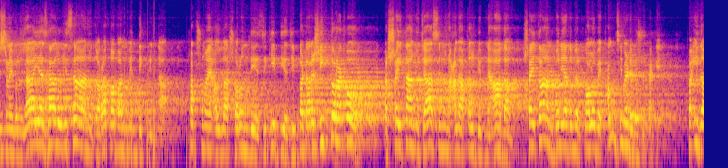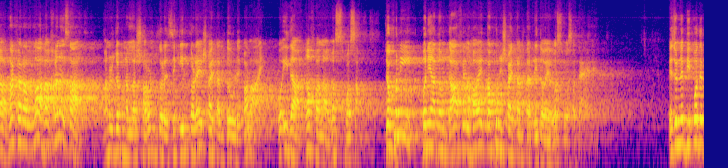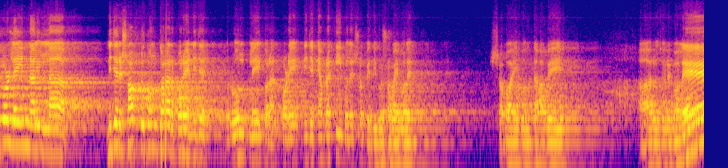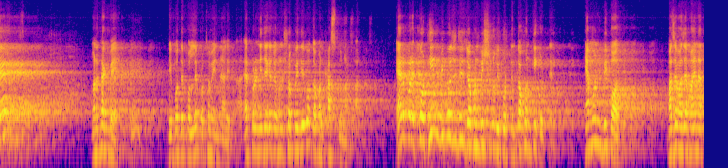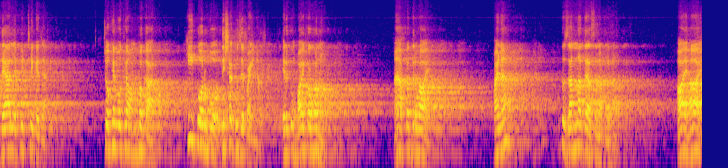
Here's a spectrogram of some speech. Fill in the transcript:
বিষ্ণু বলেন, লা ইয়াজালু লিসানুকা রাতাবান মিন যিকরিল্লাহ। সব সময় দিয়ে, জিকির দিয়ে, জিহ্বাটারে সিক্ত রাখো। আর শয়তানু জাসিমুন আলা কলবি ইবনে আদম। শয়তান বনি আদমের কলবে খামচি বসে থাকে। ফাইদা খানাসা মানুষ যখন আল্লাহ স্মরণ করে, জিকির করে, শয়তান দৌড়ে পালায়। ওয়াইদা গাফালা ওয়াসওয়াসা। যখনই বনি আদম গাফেল হয়, তখনই শয়তান তার হৃদয়ে ওয়াসওয়াসা দেয়। এজন্য বিপদে পড়লে নিজের সব টুকুন করার পরে নিজের রোল প্লে করার পরে নিজেকে আমরা কি বলে সপে দিব সবাই বলেন? সবাই বলতে হবে। আরও জোরে বলে। মনে থাকবে? বিপদে পড়লে প্রথমে এরপরে নিজেকে যখন সপে দিব, তখন হাসবুন আল্লাহ এরপরে কঠিন বিপদ যদি যখন বিষ্ণুনবী পড়তেন, তখন কি করতেন? এমন বিপদ। মাঝে মাঝে হয় না, দেয়ালে পিঠ থেকে যায়। চোখে মুখে অন্ধকার। কি করব? দিশা খুঁজে পাই না। এরকম হয় কখনো? হ্যাঁ আপনাদের হয়। হয় না? তো জান্নাতে আছেন আপনারা। হয় হয়।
